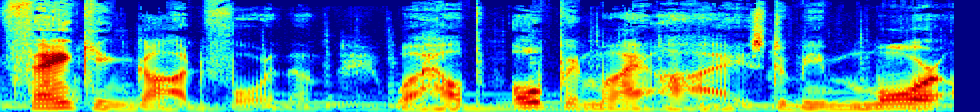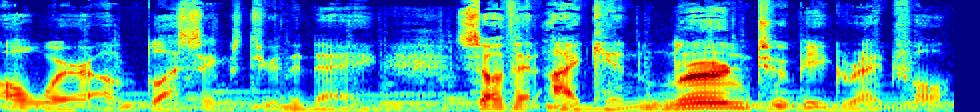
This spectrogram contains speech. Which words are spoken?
thanking God for them, will help open my eyes to be more aware of blessings through the day so that I can learn to be grateful,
